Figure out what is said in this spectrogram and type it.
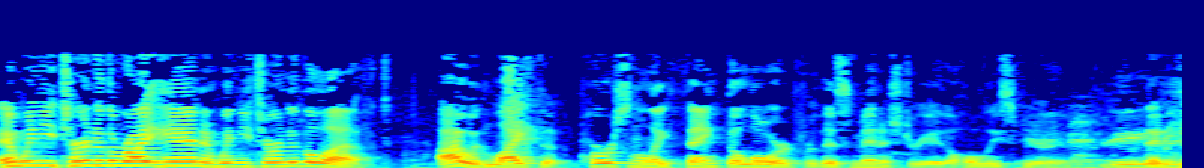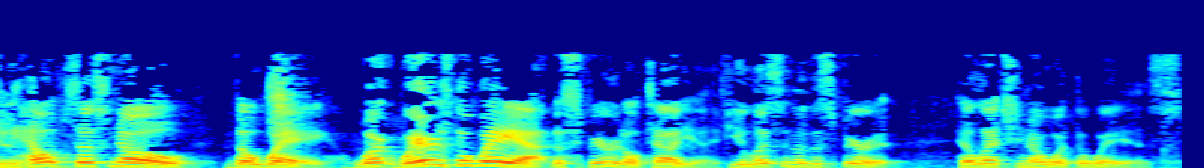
And when you turn to the right hand and when you turn to the left, I would like to personally thank the Lord for this ministry of the Holy Spirit. That He helps us know the way. Where, where's the way at? The Spirit will tell you. If you listen to the Spirit, He'll let you know what the way is.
